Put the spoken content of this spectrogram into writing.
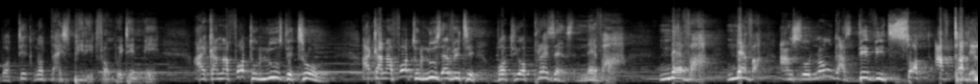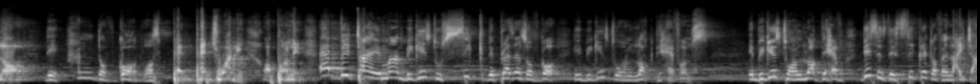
but take not thy spirit from within me. I can afford to lose the throne. I can afford to lose everything, but your presence never, never, never. And so long as David sought after the Lord, the hand of God was perpetually upon him. Every time a man begins to seek the presence of God, he begins to unlock the heavens. He begins to unlock the heaven. This is the secret of Elijah.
